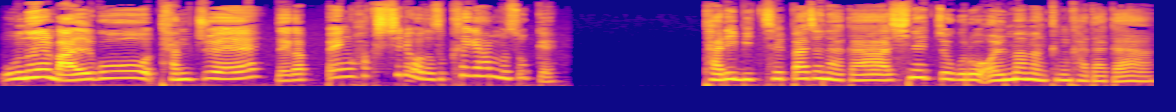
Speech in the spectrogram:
오늘 말고 다음 주에 내가 뺑 확실히 얻어서 크게 한번 쏠게. 다리 밑을 빠져나가 시내 쪽으로 얼마만큼 가다가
